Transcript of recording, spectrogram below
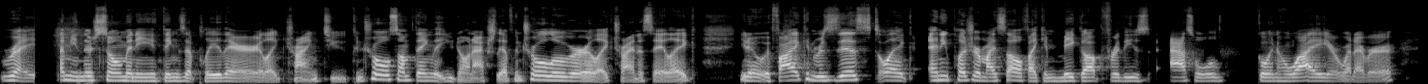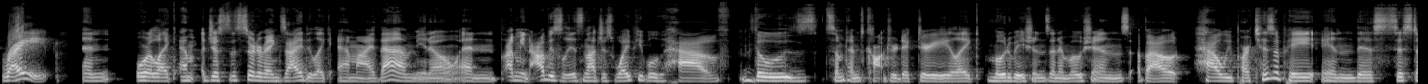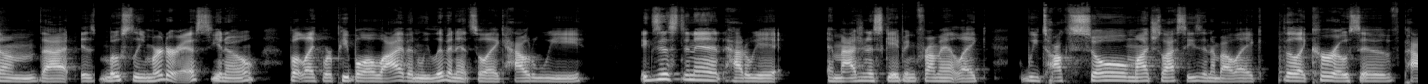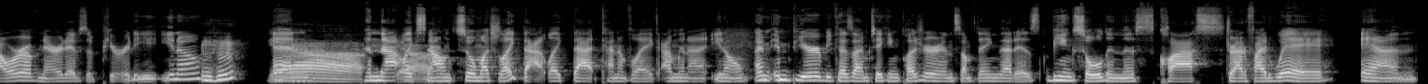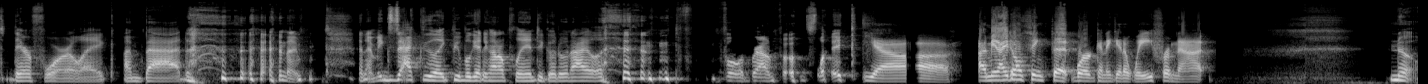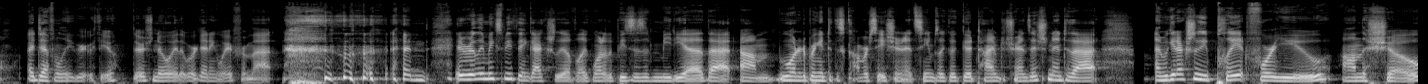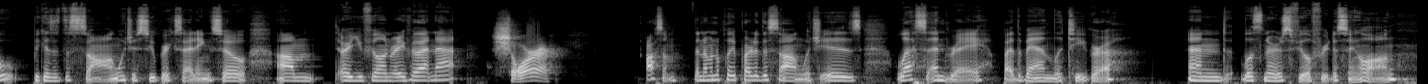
right. I mean, there's so many things at play there, like trying to control something that you don't actually have control over, like trying to say, like, you know, if I can resist like any pleasure myself, I can make up for these assholes going to Hawaii or whatever. Right. And or like am, just this sort of anxiety like am i them you know? And i mean obviously it's not just white people who have those sometimes contradictory like motivations and emotions about how we participate in this system that is mostly murderous you know? But like we're people alive and we live in it so like how do we exist in it? How do we imagine escaping from it? Like we talked so much last season about like the like corrosive power of narratives of purity you know? Mm-hmm yeah. And, and that yeah. like sounds so much like that. Like that kind of like, I'm gonna, you know, I'm impure because I'm taking pleasure in something that is being sold in this class stratified way. And therefore, like, I'm bad. and I'm and I'm exactly like people getting on a plane to go to an island full of brown folks. Like, yeah. Uh, I mean, I don't think that we're going to get away from that. No, I definitely agree with you. There's no way that we're getting away from that. And it really makes me think actually of like one of the pieces of media that um, we wanted to bring into this conversation. It seems like a good time to transition into that. And we could actually play it for you on the show because it's a song, which is super exciting. So, um, are you feeling ready for that, Nat? Sure. Awesome. Then I'm going to play part of the song, which is Les and Ray by the band Le Tigre. And listeners, feel free to sing along.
